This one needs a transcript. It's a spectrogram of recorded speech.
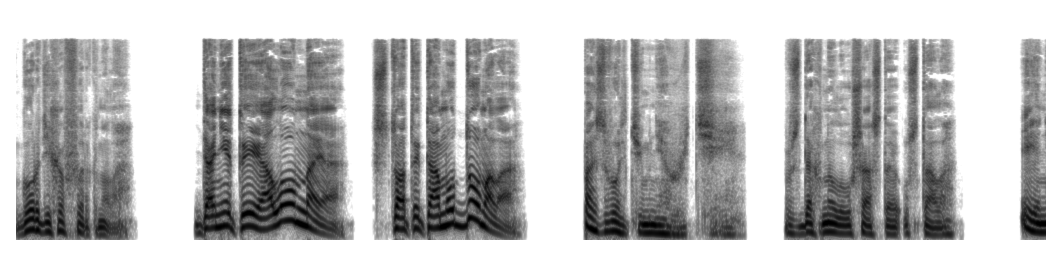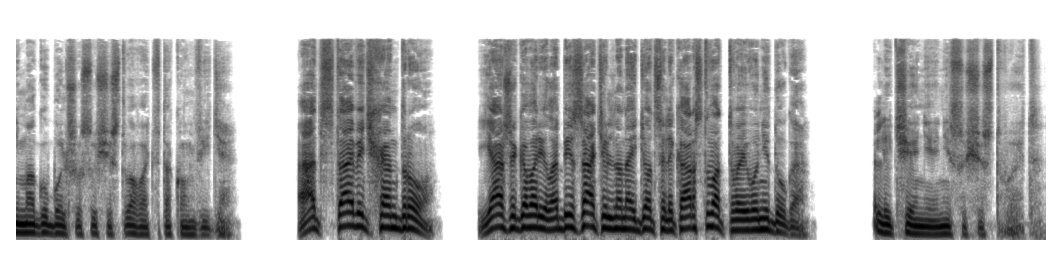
Гордиха фыркнула. «Да не ты, а лунная! Что ты там удумала?» «Позвольте мне уйти», Вздохнула ушастая устало. я не могу больше существовать в таком виде. «Отставить хандру! Я же говорил, обязательно найдется лекарство от твоего недуга!» Лечения не существует.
